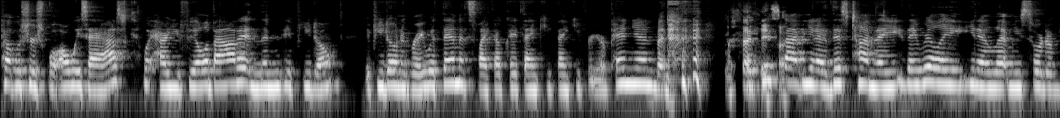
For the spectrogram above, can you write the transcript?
Publishers will always ask what, how you feel about it, and then if you don't if you don't agree with them, it's like, okay, thank you, thank you for your opinion. But but this time, you know, this time they they really, you know, let me sort of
